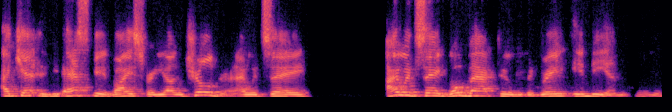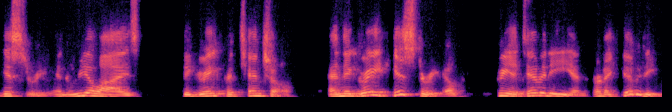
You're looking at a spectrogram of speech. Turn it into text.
I can't ask the advice for young children. I would say, I would say go back to the great Indian history and realize the great potential and the great history of creativity and productivity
